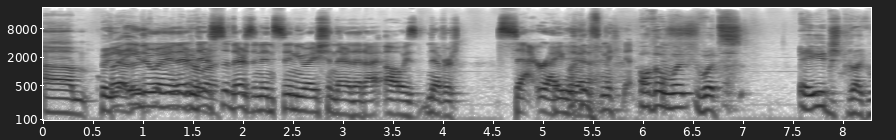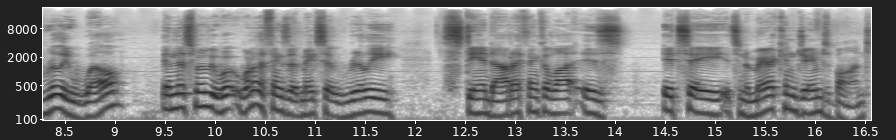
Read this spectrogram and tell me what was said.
Um, But, But yeah, either way, there, either there's way. there's an insinuation there that I always never sat right Yeah. with me. Although what what's aged like really well in this movie, wh- one of the things that makes it really stand out, I think, a lot is it's a it's an American James Bond.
